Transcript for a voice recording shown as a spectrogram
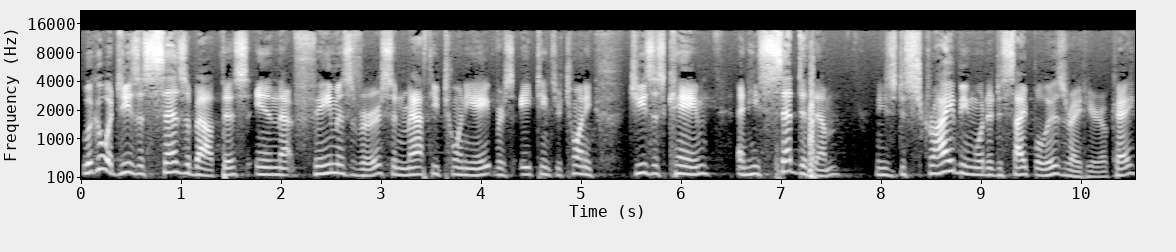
Look at what Jesus says about this in that famous verse in Matthew 28, verse 18 through 20. Jesus came and he said to them, and he's describing what a disciple is right here, okay?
